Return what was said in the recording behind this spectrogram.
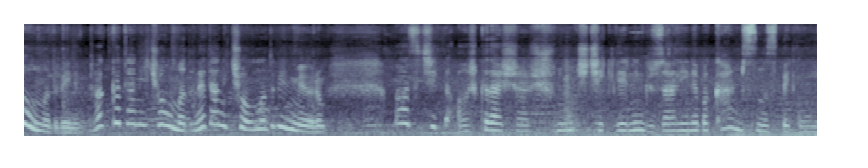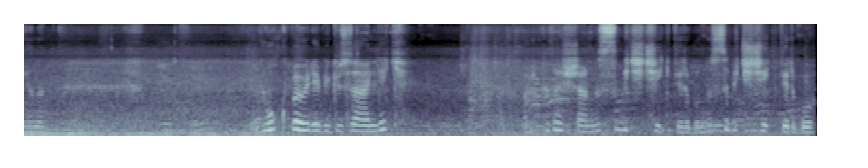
Hiç olmadı benim. Hakikaten hiç olmadı. Neden hiç olmadı bilmiyorum. Bazı çiçekler... Arkadaşlar şunun çiçeklerinin güzelliğine bakar mısınız Begonya'nın? Yok böyle bir güzellik. Arkadaşlar nasıl bir çiçektir bu? Nasıl bir çiçektir bu?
